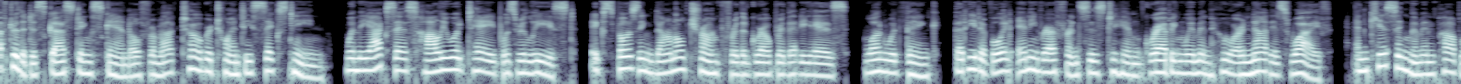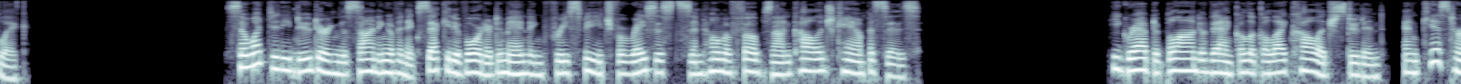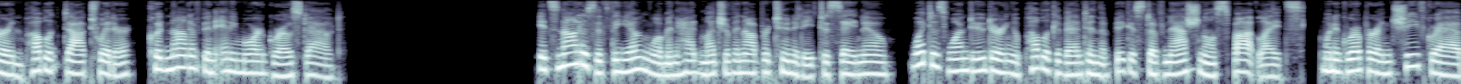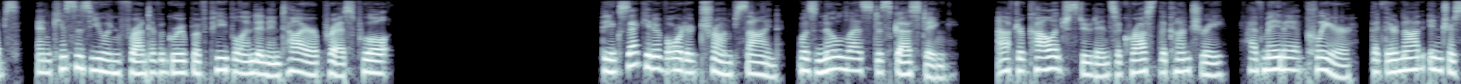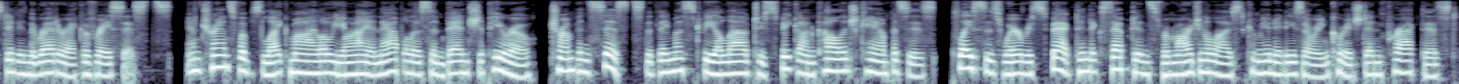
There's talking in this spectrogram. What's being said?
after the disgusting scandal from October 2016, when the Access Hollywood tape was released, exposing Donald Trump for the groper that he is, one would think that he'd avoid any references to him grabbing women who are not his wife and kissing them in public. So what did he do during the signing of an executive order demanding free speech for racists and homophobes on college campuses? He grabbed a blonde Ivanka look-alike college student and kissed her in public. Twitter could not have been any more grossed out. It's not as if the young woman had much of an opportunity to say no. What does one do during a public event in the biggest of national spotlights when a groper in chief grabs and kisses you in front of a group of people and an entire press pool? The executive order Trump signed was no less disgusting. After college students across the country have made it clear that they're not interested in the rhetoric of racists and transphobes like Milo Yiannopoulos and Ben Shapiro. Trump insists that they must be allowed to speak on college campuses, places where respect and acceptance for marginalized communities are encouraged and practiced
